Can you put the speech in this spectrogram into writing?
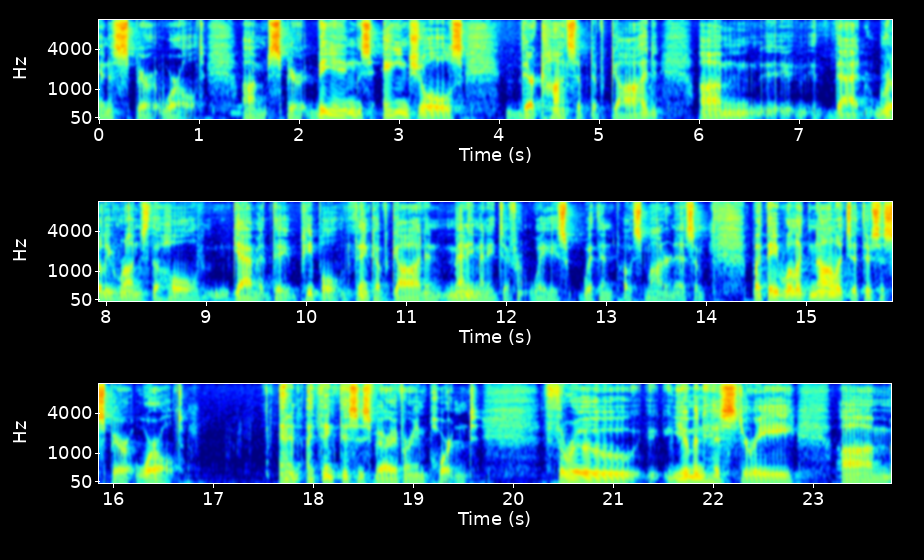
in a spirit world, um, spirit beings, angels, their concept of God. Um, that really runs the whole gamut. They, people think of God in many, many different ways within postmodernism, but they will acknowledge that there's a spirit world. And I think this is very, very important through human history, um,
